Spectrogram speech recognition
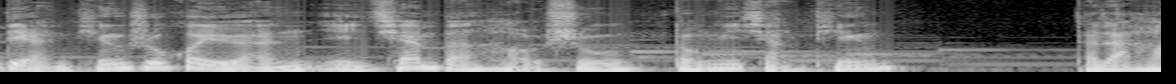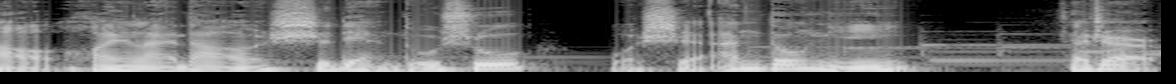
点听书会员，一千本好书，懂你想听。大家好，欢迎来到十点读书，我是安东尼，在这儿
